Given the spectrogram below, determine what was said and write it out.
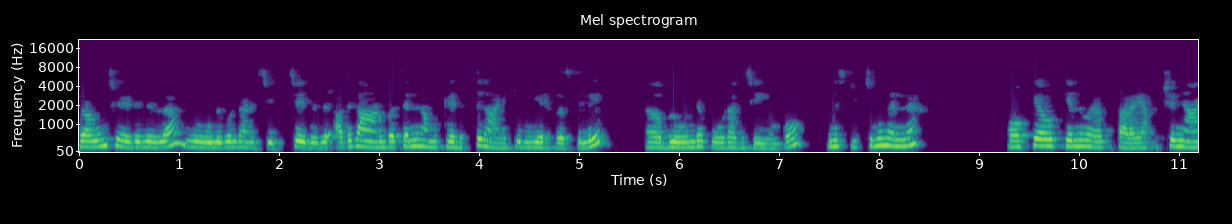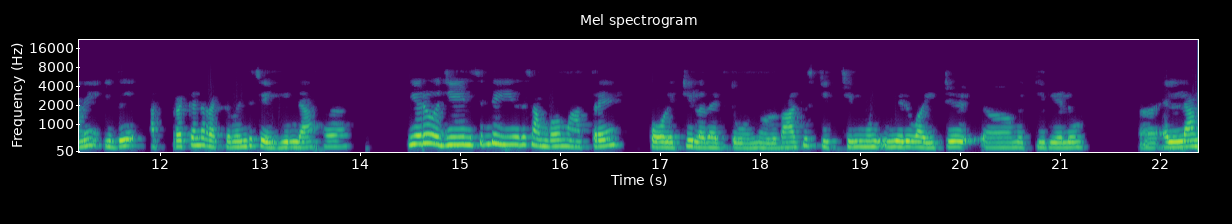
ബ്രൗൺ ഷെയ്ഡിലുള്ള നൂൽ കൊണ്ടാണ് സ്റ്റിച്ച് ചെയ്തത്. അത് കാണുമ്പോൾ തന്നെ നമുക്ക് എടുത്ത് കാണിക്കും ഈ ഒരു ഡ്രസ്സിൽ ബ്ലൂവിന്റെ കൂടെ അത് ചെയ്യുമ്പോൾ പിന്നെ സ്റ്റിച്ചിങ് തന്നെ ഓക്കെ ഓക്കെ എന്ന് പറയാം. പക്ഷെ ഞാൻ ഇത് അത്രക്കണ്ട് റെക്കമെൻഡ് ചെയ്യില്ല. ഈ ഒരു ജീൻസിന്റെ ഈ ഒരു സംഭവം മാത്രമേ ക്വാളിറ്റി ഉള്ളതായിട്ട് തോന്നുന്നുള്ളൂ. ബാക്കി സ്റ്റിച്ചിങ്ങും ഈ ഒരു വൈറ്റ് മെറ്റീരിയലും എല്ലാം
